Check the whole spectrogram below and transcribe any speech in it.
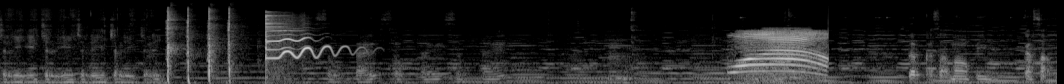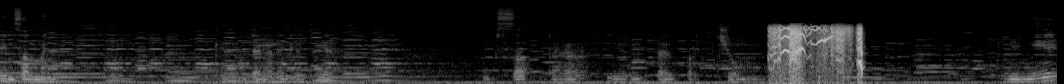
ចលីចលីចលីចលីចលីសុកទៅសុកទៅសុកទៅអឺ Wow! ទៅកាសក់មកពីកាសក់ពីម្សិលមិញអូខេអញ្ចឹងអានេះគឺជាសក់តើយើងទៅប្រជុំ nghĩa.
